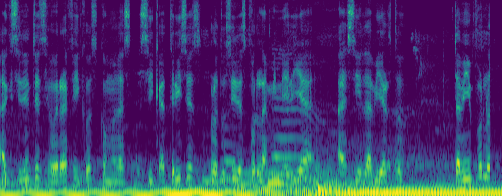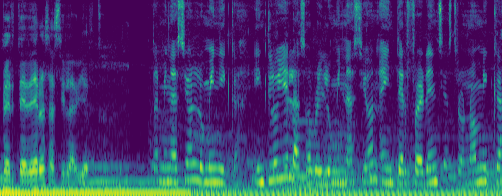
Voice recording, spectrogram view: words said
accidentes geográficos como las cicatrices producidas por la minería a cielo abierto, también por los vertederos a cielo abierto. Contaminación lumínica. Incluye la sobreiluminación e interferencia astronómica.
